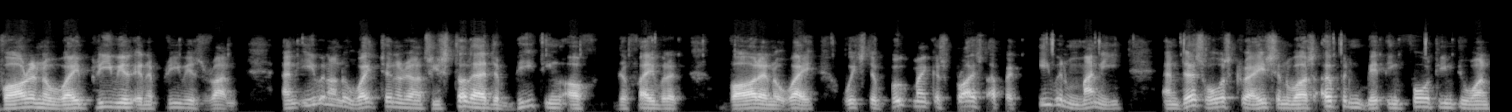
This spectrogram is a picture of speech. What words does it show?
Far and Away previous in a previous run, and even on the weight turnarounds, he still had the beating of the favorite far and away, which the bookmakers priced up at even money. And this horse creation was open betting 14 to 1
